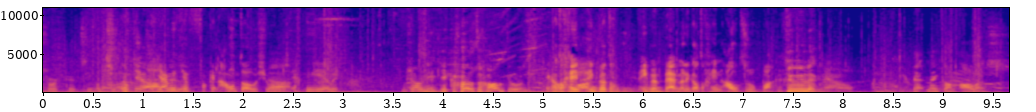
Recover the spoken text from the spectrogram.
soort komen. Ja, jij met je fucking auto's, jongen. Ja. Dat is echt niet eerlijk. Hoezo niet? Je kan het toch ook doen? Ik, had toch geen, ik, ben toch, ik ben Batman, ik had toch geen auto's oppakken? Tuurlijk nou. Batman kan alles.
